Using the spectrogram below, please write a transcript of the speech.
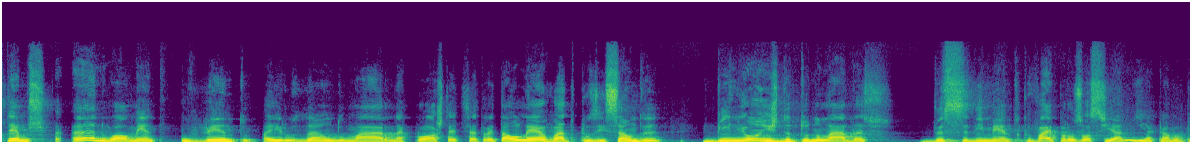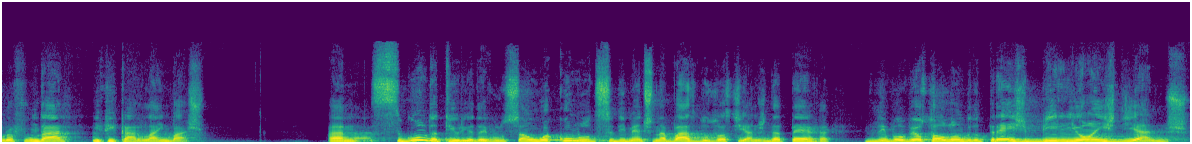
temos anualmente o vento, a erosão do mar na costa, etc. e tal, leva à deposição de bilhões de toneladas de sedimento que vai para os oceanos e acaba por afundar e ficar lá embaixo. Um, segundo a teoria da evolução, o acúmulo de sedimentos na base dos oceanos da Terra desenvolveu-se ao longo de 3 bilhões de anos.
